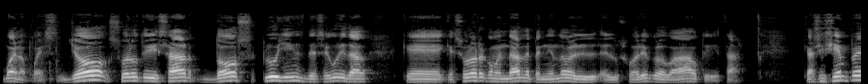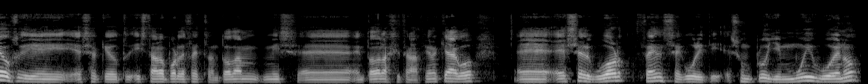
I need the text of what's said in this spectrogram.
Bueno, pues yo suelo utilizar dos plugins de seguridad que, suelo recomendar dependiendo del usuario que lo va a utilizar. Casi siempre es el que instalo por defecto en todas mis eh, en todas las instalaciones que hago eh, es el Word Fence Security. Es un plugin muy bueno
